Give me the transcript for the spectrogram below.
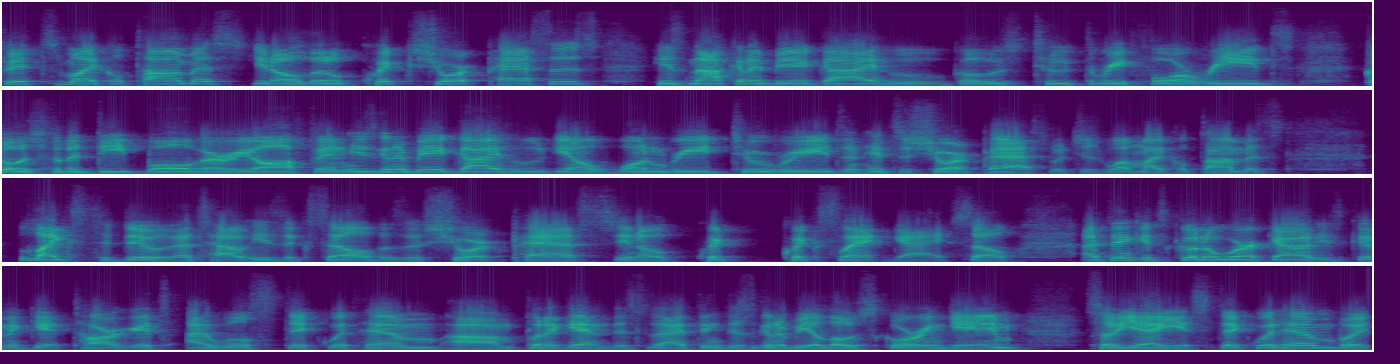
fits Michael Thomas. You know, little quick short passes. He's not going to be a guy who goes two, three, four reads, goes for the deep ball very often. He's going to be a guy who you know one read, two reads, and hits a short pass, which is what Michael Thomas likes to do. That's how he's excelled as a short pass, you know, quick quick slant guy. So I think it's going to work out. He's going to get targets. I will stick with him. Um, but again, this I think this is going to be a low scoring game. So yeah, you stick with him, but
